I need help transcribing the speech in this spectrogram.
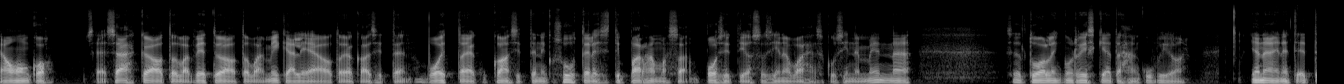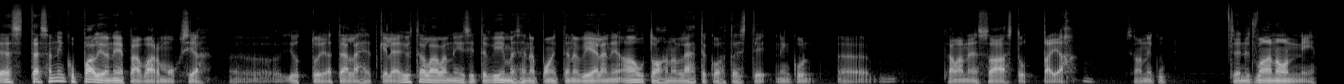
ja onko se sähköauto vai vetyauto vai mikäli auto, joka sitten voittaa ja kukaan sitten niin kuin suhteellisesti parhaimmassa positiossa siinä vaiheessa, kun sinne mennään. Se tuo niin kuin riskiä tähän kuvioon. Ja näin, että, että tässä, tässä on niin kuin paljon epävarmuuksia juttuja tällä hetkellä. Ja yhtä lailla niin sitten viimeisenä pointtina vielä, niin autohan on lähtökohtaisesti niin kuin, ö, tällainen saastuttaja. Se, on niin kuin, se nyt vaan on niin.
